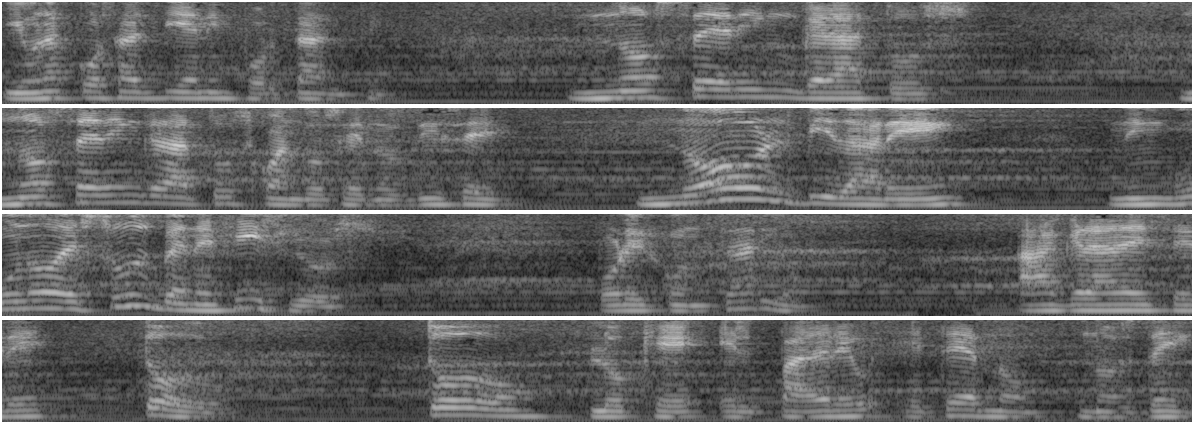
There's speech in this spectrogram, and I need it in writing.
Y una cosa es bien importante, no ser ingratos, no ser ingratos cuando se nos dice, no olvidaré ninguno de sus beneficios. Por el contrario, agradeceré todo, todo lo que el Padre Eterno nos dé.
